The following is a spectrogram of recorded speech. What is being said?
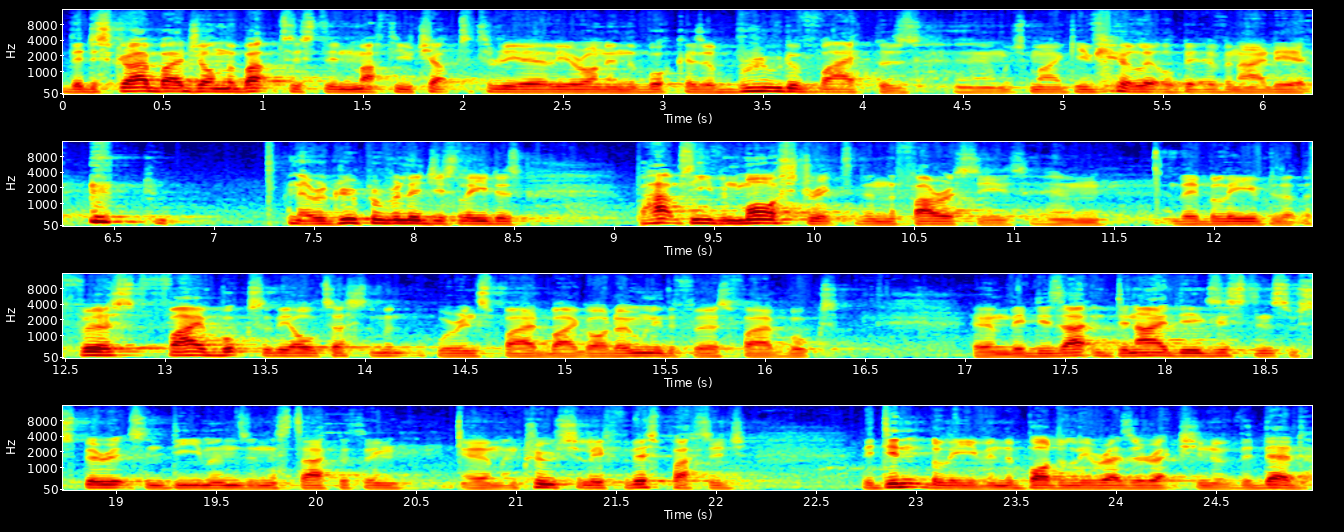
they're described by John the Baptist in Matthew chapter 3 earlier on in the book as a brood of vipers, which might give you a little bit of an idea. they're a group of religious leaders, perhaps even more strict than the Pharisees. Um, they believed that the first five books of the Old Testament were inspired by God, only the first five books. Um, they desi- denied the existence of spirits and demons and this type of thing. Um, and crucially for this passage, they didn't believe in the bodily resurrection of the dead.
